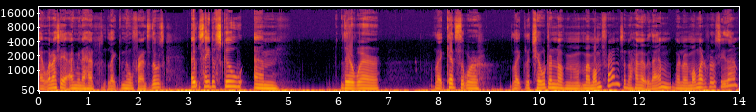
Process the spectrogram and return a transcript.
And when I say it, I mean I had like no friends. There was outside of school. Um, there were like kids that were like the children of my mum's friends, and I hung out with them when my mum went for to see them.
